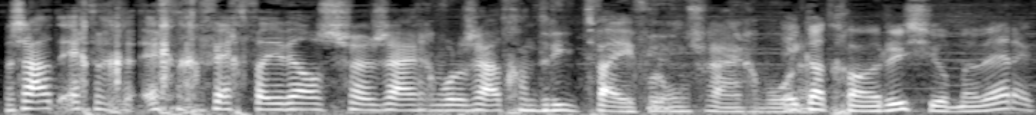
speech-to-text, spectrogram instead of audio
dan zou het echt een, echt een gevecht van je wel zijn geworden. Zou het gewoon 3-2 voor ons zijn geworden. Ik had gewoon ruzie op mijn werk.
